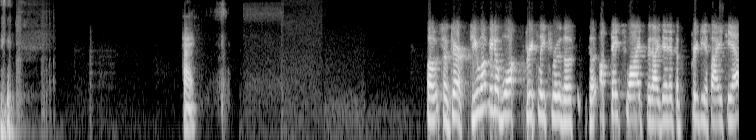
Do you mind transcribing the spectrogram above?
Hi. Oh, so Dirk, do you want me to walk briefly through the, the update slides that I did at the previous IETF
